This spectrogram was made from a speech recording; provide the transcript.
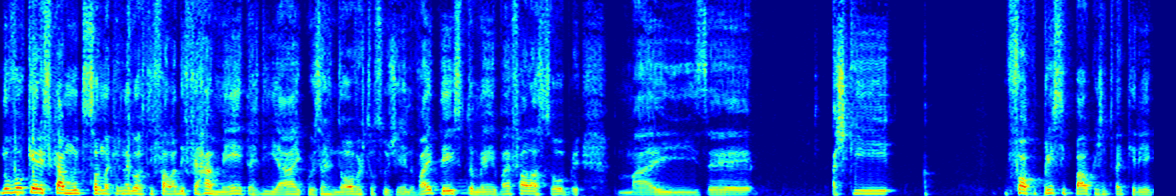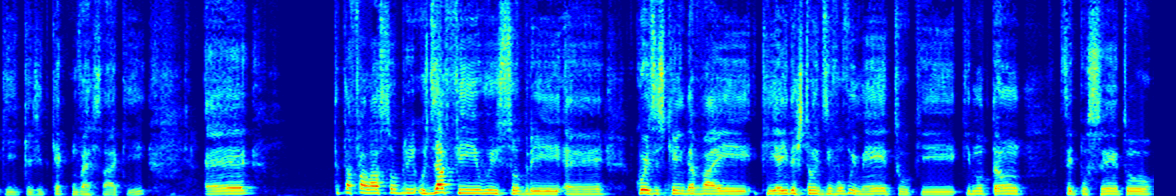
não vou querer ficar muito só naquele negócio de falar de ferramentas de IA e coisas novas estão surgindo. Vai ter isso também, vai falar sobre, mas é, acho que o foco principal que a gente vai querer aqui, que a gente quer conversar aqui, é tentar falar sobre os desafios, sobre é, coisas que ainda vai, que ainda estão em desenvolvimento, que, que não estão 100%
